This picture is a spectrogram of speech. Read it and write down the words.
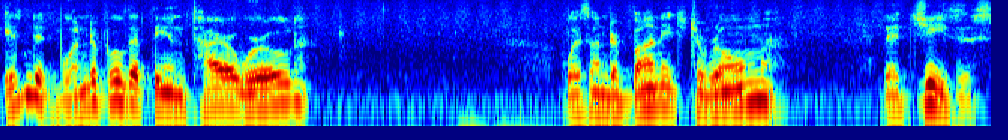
Isn't it wonderful that the entire world was under bondage to Rome? That Jesus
